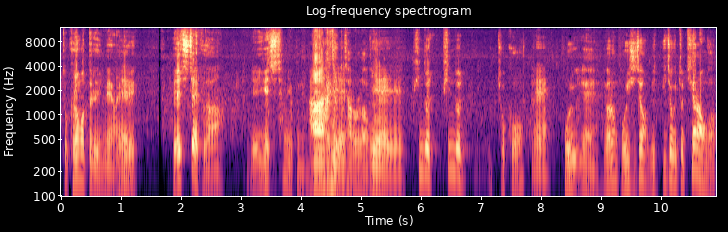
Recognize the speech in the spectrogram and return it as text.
또 그런 것들이 있네요. 애들이. 얘 진짜 예쁘다. 얘, 이게 참 예쁘네요. 발색도 예. 잘 올라오고 예, 예. 핀도 핀도 좋고 네. 보이, 예, 여러분 보이시죠? 위, 위쪽이 또 튀어나온 거.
